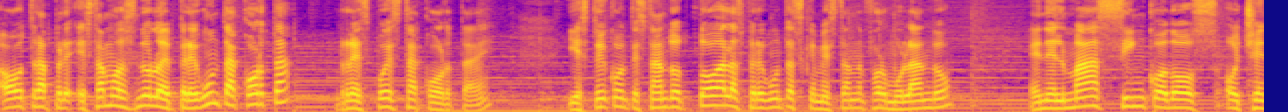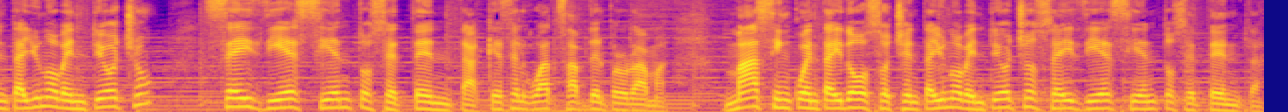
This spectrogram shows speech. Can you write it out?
otra estamos haciéndolo de pregunta corta, respuesta corta, ¿eh? Y estoy contestando todas las preguntas que me están formulando en el más 52 81 28 610 170, que es el WhatsApp del programa. Más 52 81 28 610 170.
